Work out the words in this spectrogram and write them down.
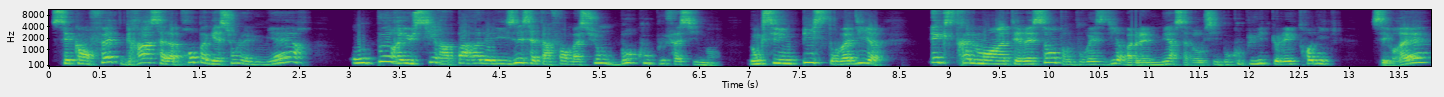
c'est qu'en fait, grâce à la propagation de la lumière, on peut réussir à paralléliser cette information beaucoup plus facilement. Donc c'est une piste, on va dire, extrêmement intéressante. On pourrait se dire, bah, la lumière, ça va aussi beaucoup plus vite que l'électronique. C'est vrai,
